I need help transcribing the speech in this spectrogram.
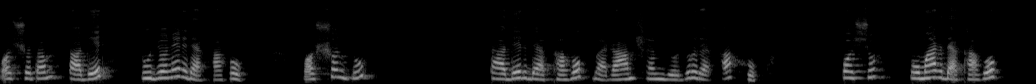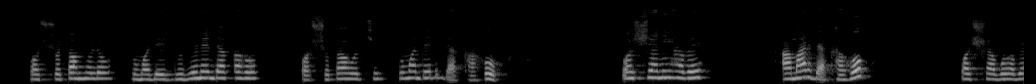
পশ্যতম তাদের দুজনের দেখা হোক। পশ্যন্তু তাদের দেখা হোক বা রাম শ্যাম যদুর দেখা হোক। পশ্য তোমার দেখা হোক পশ্যতম হলো তোমাদের দুজনের দেখা হোক পশ্যতা হচ্ছে তোমাদের দেখা হোক। পশ্যানি হবে আমার দেখা হোক পশ্যাব হবে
